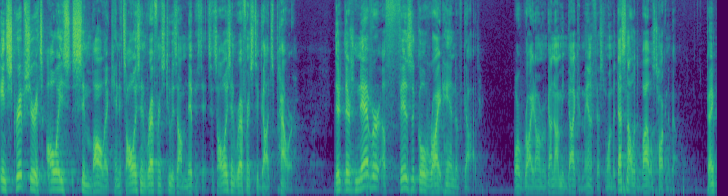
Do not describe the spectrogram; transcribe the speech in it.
In Scripture, it's always symbolic and it's always in reference to His omnipotence, it's always in reference to God's power. There, there's never a physical right hand of God or right arm of God. Now, I mean, God could manifest one, but that's not what the Bible's talking about. Okay?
